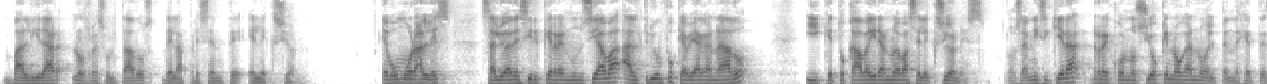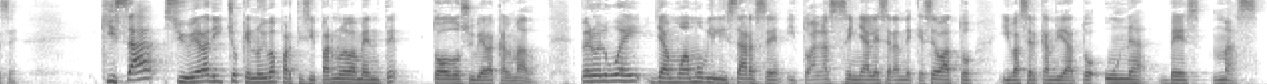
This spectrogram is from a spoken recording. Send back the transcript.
validar los resultados de la presente elección. Evo Morales salió a decir que renunciaba al triunfo que había ganado y que tocaba ir a nuevas elecciones. O sea, ni siquiera reconoció que no ganó el pendejete Quizá si hubiera dicho que no iba a participar nuevamente, todo se hubiera calmado. Pero el güey llamó a movilizarse y todas las señales eran de que ese vato iba a ser candidato una vez más.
